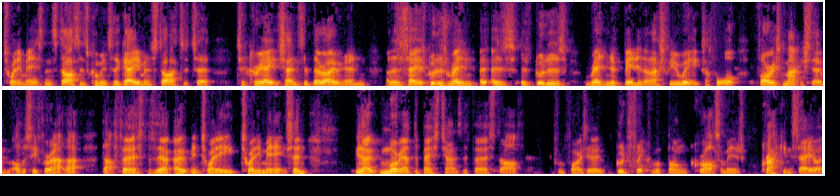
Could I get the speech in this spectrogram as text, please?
20 minutes and started to come into the game and started to to create chances of their own. And, and as I say, as good as Reading, as as good as Reading have been in the last few weeks, I thought Forest matched them obviously throughout that that first their opening 20, 20 minutes. And you know, Murray had the best chance the first half from Forest. You know, good flick from a bong cross. I mean, it's cracking save. I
